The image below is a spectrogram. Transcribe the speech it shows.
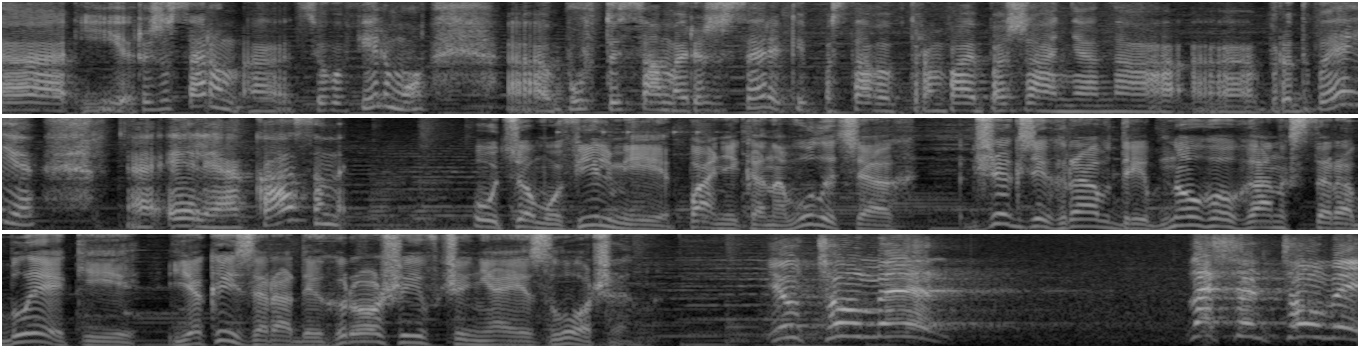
Е, І режисером е, цього фільму е, був той самий режисер, який поставив трамвай бажання на Бродвеї Елія Казан. У цьому фільмі Паніка на вулицях Джек зіграв дрібного гангстера Блекі, який заради грошей вчиняє злочин. You two men, listen to me.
